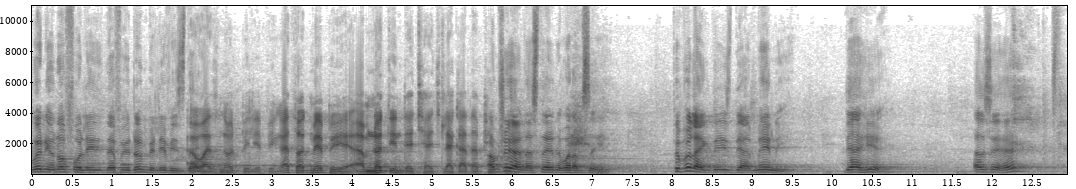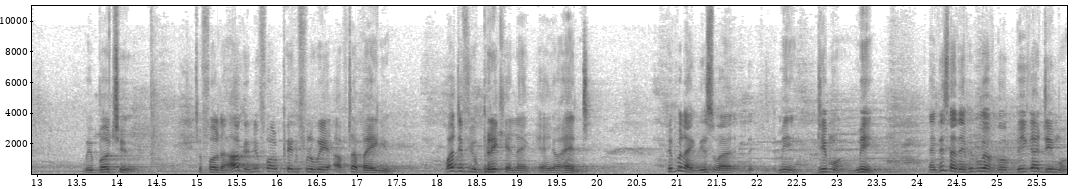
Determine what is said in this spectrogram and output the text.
when you're not falling, therefore you don't believe it's there. I was not believing. I thought maybe I'm not in the church like other people. I'm sure you understand what I'm saying. People like this, there are many. They are here. I say, hey, we bought you to fall down. How can you fall painful way after buying you? What if you break a leg, uh, your hand? People like this were me, demon, me. And these are the people who have got bigger demon.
